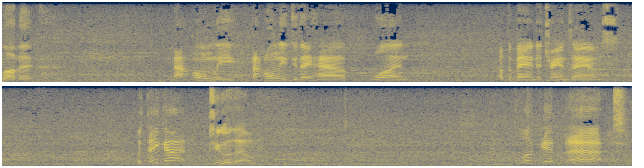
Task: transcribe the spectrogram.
Love it. Not only, not only do they have one of the Bandit Trans Ams, but they got two of them. Look at that.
